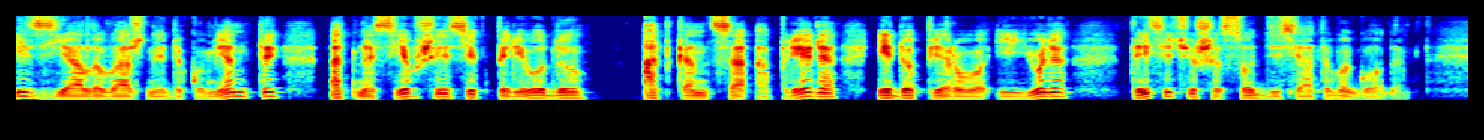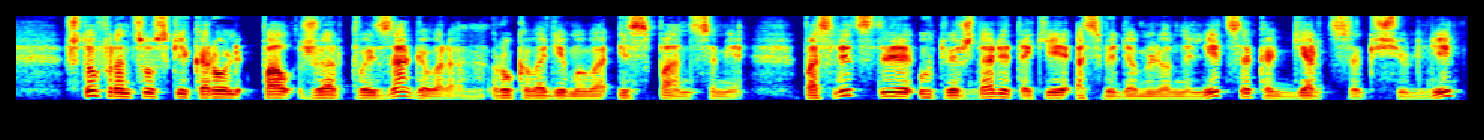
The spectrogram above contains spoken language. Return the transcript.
изъяла важные документы, относившиеся к периоду от конца апреля и до 1 июля 1610 года. Что французский король пал жертвой заговора, руководимого испанцами, впоследствии утверждали такие осведомленные лица, как герцог Сюлли,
